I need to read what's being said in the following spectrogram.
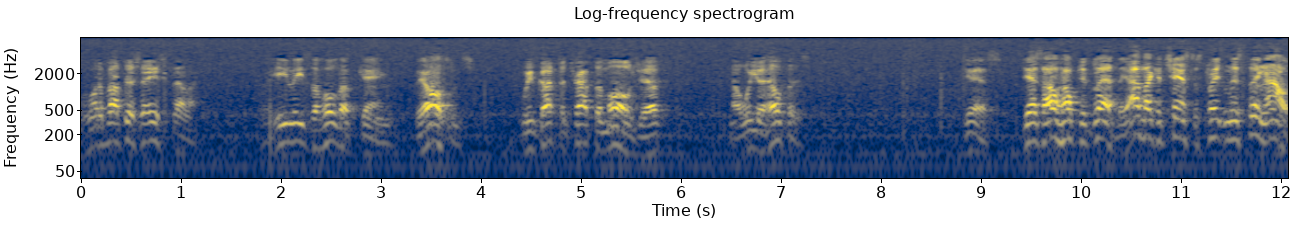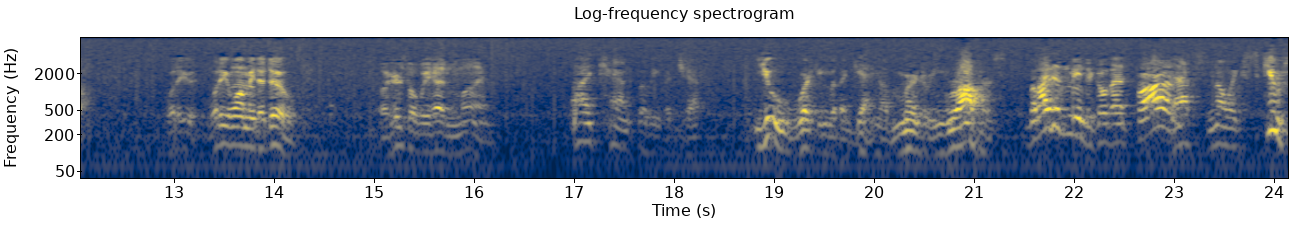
Well, What about this Ace fella? He leads the holdup gang, the Altons. We've got to trap them all, Jeff. Now, will you help us? Yes, yes, I'll help you gladly. I'd like a chance to straighten this thing out. What do you What do you want me to do? Well, here's what we had in mind. I can't believe it, Jeff. You working with a gang of murdering robbers. But I didn't mean to go that far. That's no excuse.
